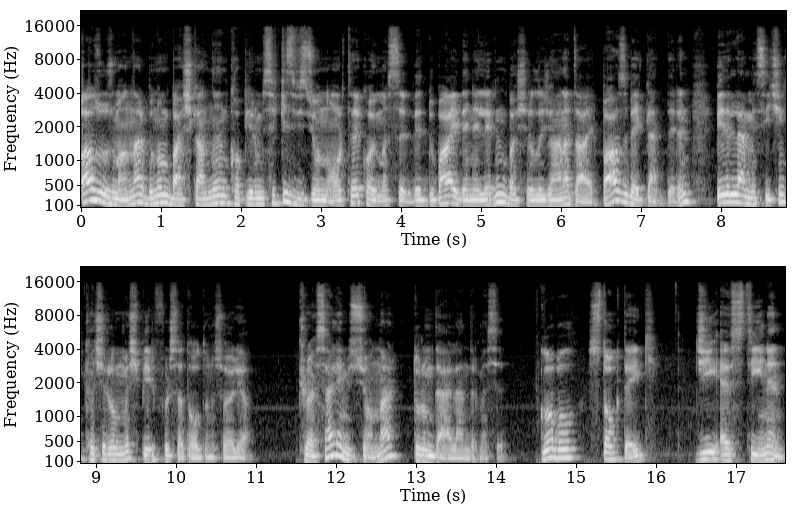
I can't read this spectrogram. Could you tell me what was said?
Bazı uzmanlar bunun başkanlığın COP28 vizyonunu ortaya koyması ve Dubai'de nelerin başarılacağına dair bazı beklentilerin belirlenmesi için kaçırılmış bir fırsat olduğunu söylüyor. Küresel emisyonlar durum değerlendirmesi. Global Stocktake GST'nin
